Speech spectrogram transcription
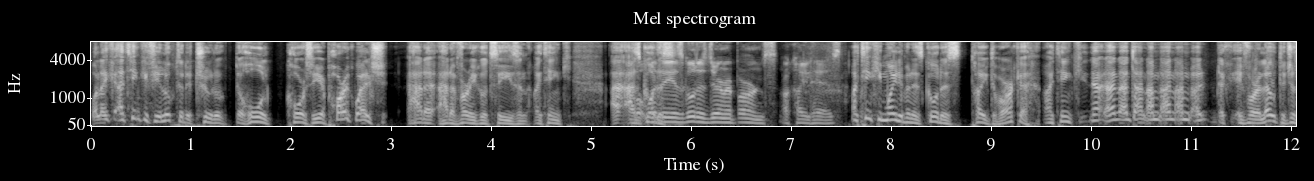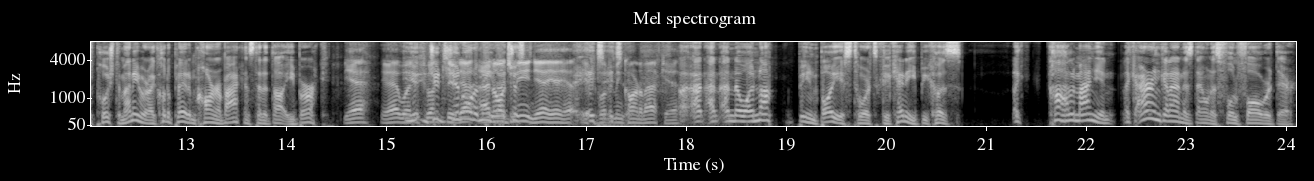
Well, like I think if you looked at it through the, the whole course of the year, Pádraig Walsh had a had a very good season. I think as good was as he as good as Diarmaid Byrnes or Kyle Hayes? I think he might have been as good as Tadhg de Búrca. I think, and, and, and, and, and, if we're allowed to just push them anywhere, I could have played him corner back instead of Daithí Burke. Yeah, yeah. Well, You- you do- do you know that, what I mean? know I what you just- mean. Yeah, yeah, yeah. Put him in it's- cornerback. Yeah. And, and, and no, I'm not being biased towards Kilkenny because, like, Cathal Mannion, like Aaron Gillane is down as full forward there.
